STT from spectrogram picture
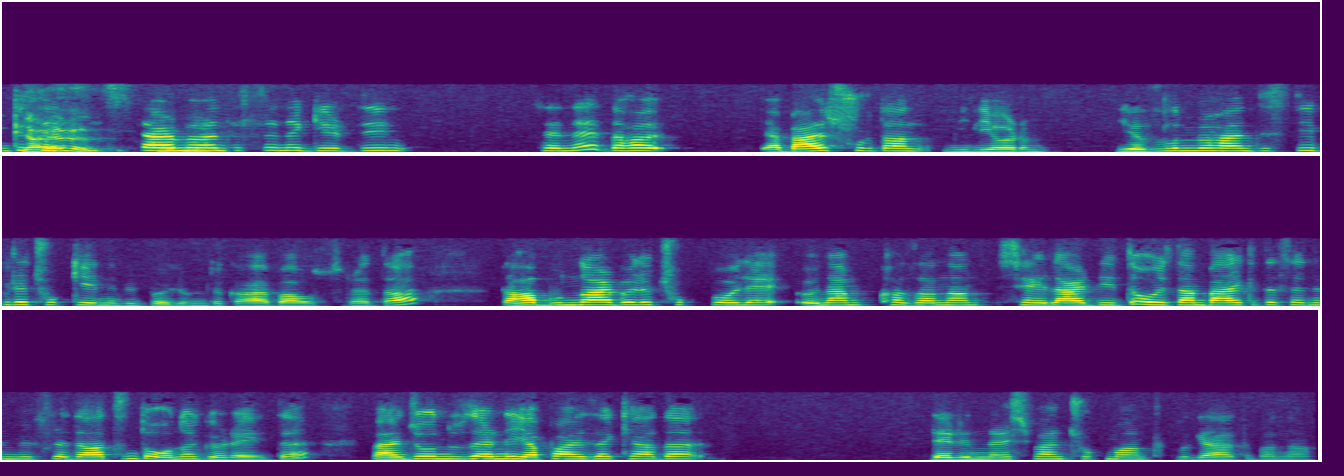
Çünkü Ya senin evet. Bilgisayar hı. mühendisliğine girdiğin sene daha ya ben şuradan biliyorum. Yazılım mühendisliği bile çok yeni bir bölümdü galiba o sırada. Daha bunlar böyle çok böyle önem kazanan şeyler değildi. O yüzden belki de senin müfredatın da ona göreydi. Bence onun üzerine yapay zekada derinleşmen çok mantıklı geldi bana.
